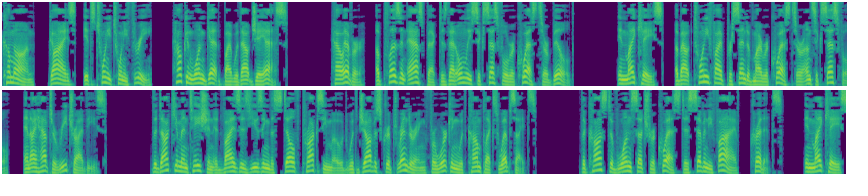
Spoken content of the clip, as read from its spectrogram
Come on, guys, it's 2023. How can one get by without JS? However, a pleasant aspect is that only successful requests are billed. In my case, about 25% of my requests are unsuccessful, and I have to retry these. The documentation advises using the stealth proxy mode with JavaScript rendering for working with complex websites. The cost of one such request is 75 credits. In my case,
